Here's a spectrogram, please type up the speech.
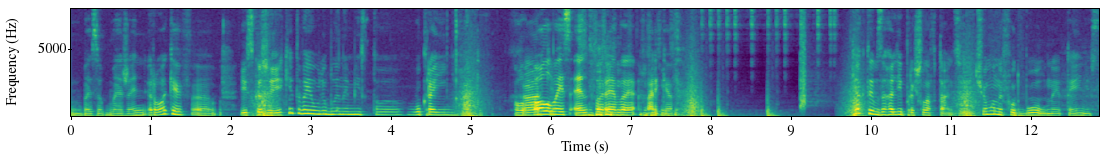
без обмежень років. е, І скажи, яке твоє улюблене місто в Україні? Харків. Харків. Always and forever Харків. Як ти взагалі прийшла в танці? Чому не футбол, не теніс?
